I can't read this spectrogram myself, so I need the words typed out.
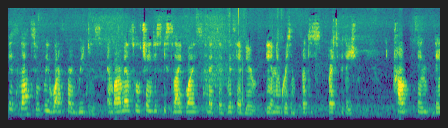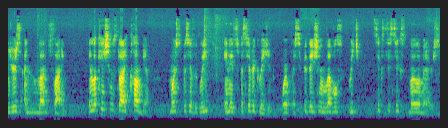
It's not simply waterfront regions. Environmental changes is likewise connected with heavier and increasing precip- precipitation, prompting dangers and land flooding. In locations like Colombia, more specifically in its Pacific region, where precipitation levels reach 66 millimeters.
